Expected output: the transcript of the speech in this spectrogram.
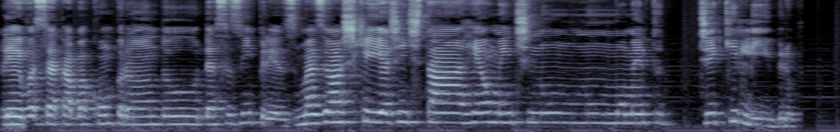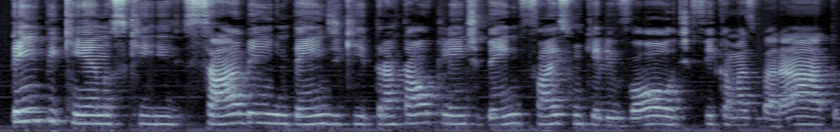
E aí você acaba comprando dessas empresas. Mas eu acho que a gente está realmente num, num, momento de equilíbrio. Tem pequenos que sabem, entendem que tratar o cliente bem faz com que ele volte, fica mais barato,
